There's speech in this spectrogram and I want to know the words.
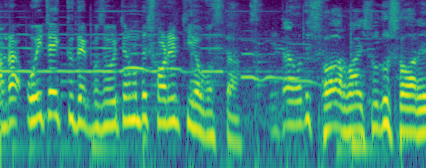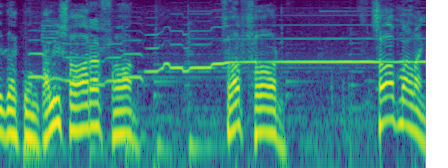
আমরা ওইটা একটু দেখব যে ওইটার মধ্যে শহরের কি অবস্থা? এটার মধ্যে শহর ভাই শুধু শহর এই দেখেন খালি শহর আর শহর। সব শহর সব মালাই।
